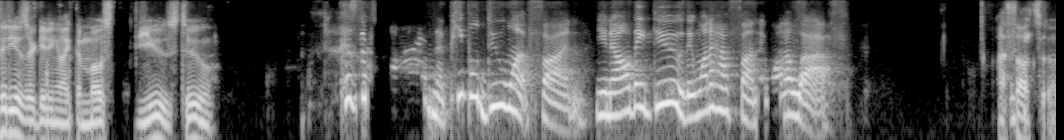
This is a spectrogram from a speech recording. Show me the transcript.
videos are getting like the most views too. Because People do want fun. You know, they do. They want to have fun. They want to laugh. I thought so.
